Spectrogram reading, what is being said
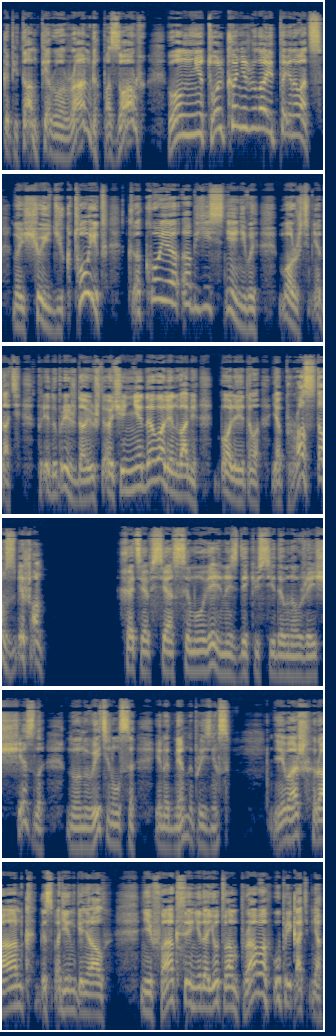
капитан первого ранга, позор. Он не только не желает повиноваться, но еще и диктует. Какое объяснение вы можете мне дать? Предупреждаю, что очень недоволен вами. Более того, я просто взбешен. Хотя вся самоуверенность Декюси давно уже исчезла, но он вытянулся и надменно произнес. — Не ваш ранг, господин генерал, ни факты не дают вам права упрекать меня.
